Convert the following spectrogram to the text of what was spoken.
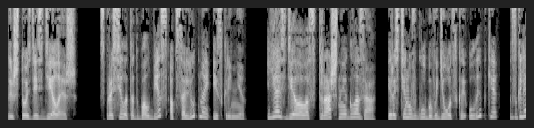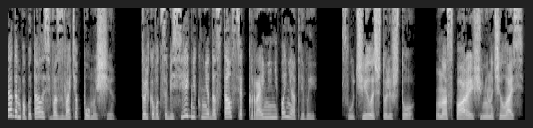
ты что здесь делаешь?» — спросил этот балбес абсолютно искренне. Я сделала страшные глаза и, растянув губы в идиотской улыбке, взглядом попыталась воззвать о помощи. Только вот собеседник мне достался крайне непонятливый. «Случилось, что ли, что? У нас пара еще не началась».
